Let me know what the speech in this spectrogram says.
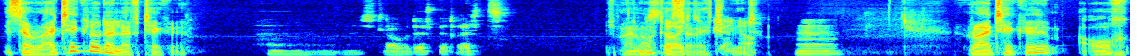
Ist der Right Tackle oder Left Tackle? Äh, Ich glaube, der spielt rechts. Ich meine auch, dass er rechts spielt. Hm. Right Tackle, auch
